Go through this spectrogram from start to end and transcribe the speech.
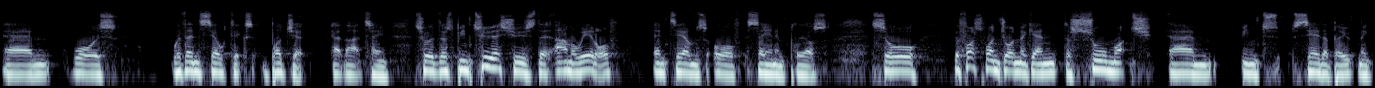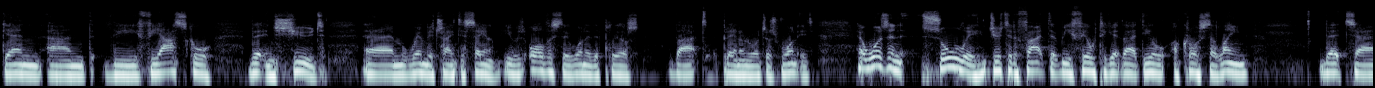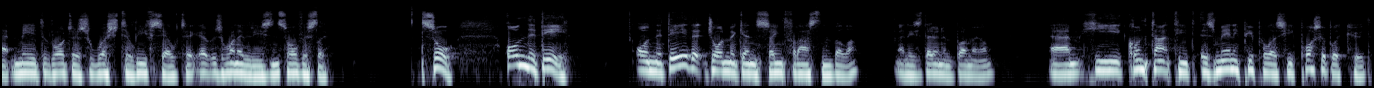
um, was within Celtic's budget at that time. So there's been two issues that I'm aware of in terms of signing players. So the first one, John McGinn, there's so much um, been said about McGinn and the fiasco that ensued um, when we tried to sign him. He was obviously one of the players that Brendan Rodgers wanted. It wasn't solely due to the fact that we failed to get that deal across the line that uh, made Rodgers wish to leave Celtic. It was one of the reasons, obviously. So, on the day, on the day that John McGinn signed for Aston Villa, and he's down in Birmingham, um, he contacted as many people as he possibly could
